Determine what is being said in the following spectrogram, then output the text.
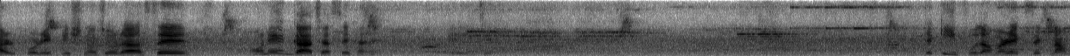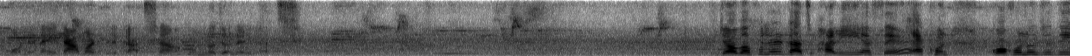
তারপরে কৃষ্ণচূড়া আছে, অনেক গাছ আছে এখানে। এই যে। এটা কি ফুল? আমার এক্সাক্ট নাম মনে নাই। এটা আমাদের গাছ না, অন্যজনের গাছ। জবা ফুলের গাছ ভারী আছে। এখন কখনো যদি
